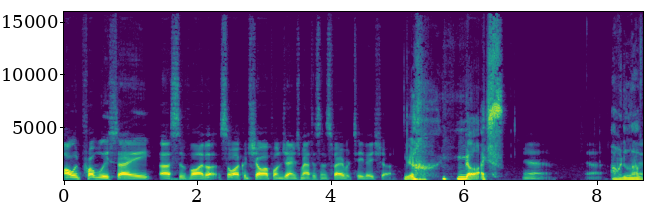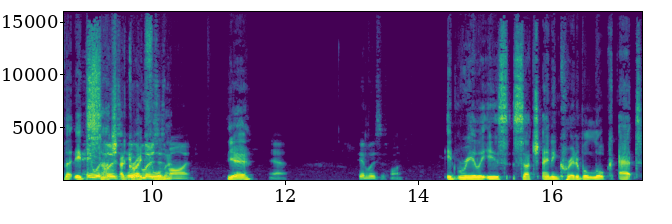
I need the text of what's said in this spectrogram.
I would probably say uh, Survivor, so I could show up on James Matheson's favorite TV show. nice. Yeah, I would love that. It's he would such lose. a great would lose his format. mind. Yeah. Yeah, he'd lose his mind. it really is such an incredible look at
